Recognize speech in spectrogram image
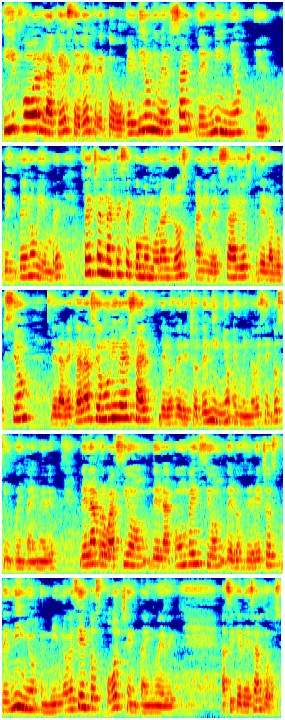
y por la que se decretó el Día Universal del Niño el 20 de noviembre, fecha en la que se conmemoran los aniversarios de la adopción de la Declaración Universal de los Derechos del Niño en 1959, de la aprobación de la Convención de los Derechos del Niño en 1989. Así que de esas dos.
